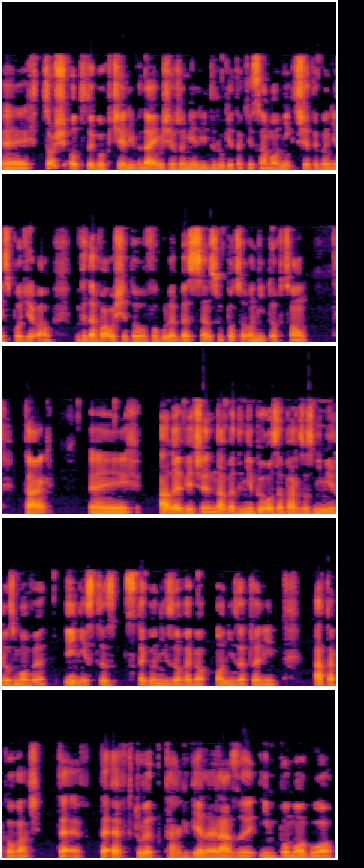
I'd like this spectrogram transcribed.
E, coś od tego chcieli. Wydaje mi się, że mieli drugie takie samo. Nikt się tego nie spodziewał. Wydawało się to w ogóle bez sensu, po co oni to chcą, tak? E, ale wiecie, nawet nie było za bardzo z nimi rozmowy i nic z tego nizowego oni zaczęli atakować TF. TF, które tak wiele razy im pomogło,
